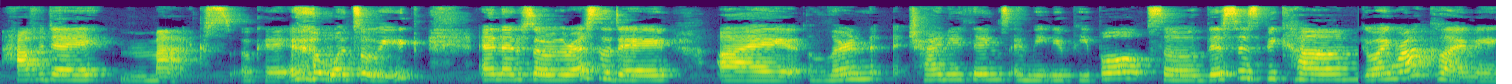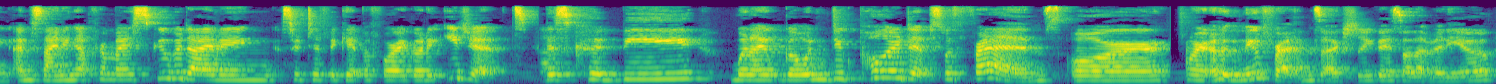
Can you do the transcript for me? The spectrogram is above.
half a day max, okay, once a week. And then so the rest of the day, I learn, try new things and meet new people. So this has become going rock climbing. I'm signing up for my scuba diving certificate before I go to Egypt. This could be when I go and do polar dips with friends or, or with new friends actually. You guys saw that video.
